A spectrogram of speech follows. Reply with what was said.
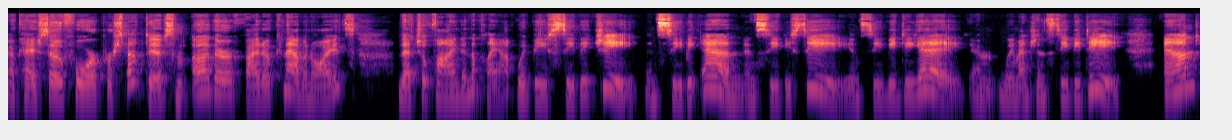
Okay, so for perspective, some other phytocannabinoids that you'll find in the plant would be CBG and CBN and CBC and CBDA, and we mentioned CBD, and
